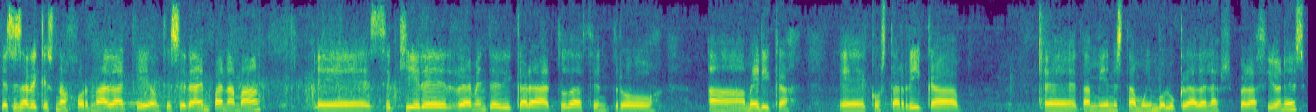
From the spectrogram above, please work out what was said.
Ya se sabe que es una jornada que, aunque se da en Panamá, eh, se quiere realmente dedicar a toda Centroamérica. Eh, Costa Rica también está muy involucrada en las preparaciones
